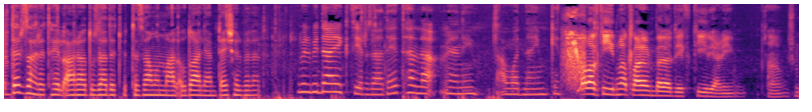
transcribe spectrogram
قديش ظهرت هي الأعراض وزادت بالتزامن مع الأوضاع اللي عم تعيشها البلد؟ بالبداية كتير زادت هلأ يعني تعودنا يمكن. والله كتير ما طلعنا من البلد كتير يعني. صار شو شو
